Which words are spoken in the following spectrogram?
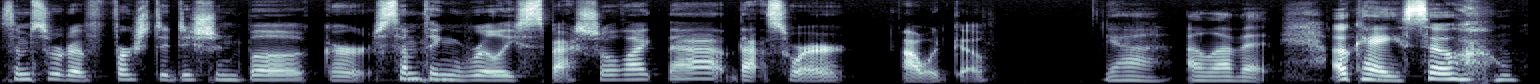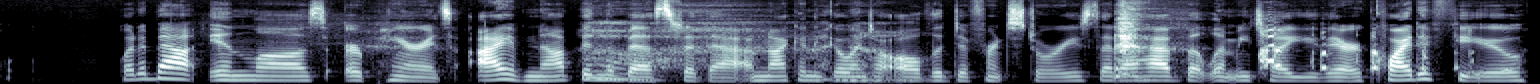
some sort of first edition book or Mm-hmm. something really special like that, that's where I would go. Yeah, I love it. Okay, so what about in-laws or parents? I have not been the best at that. I'm not going to go into all the different stories that I have, but let me tell you there are quite a few.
